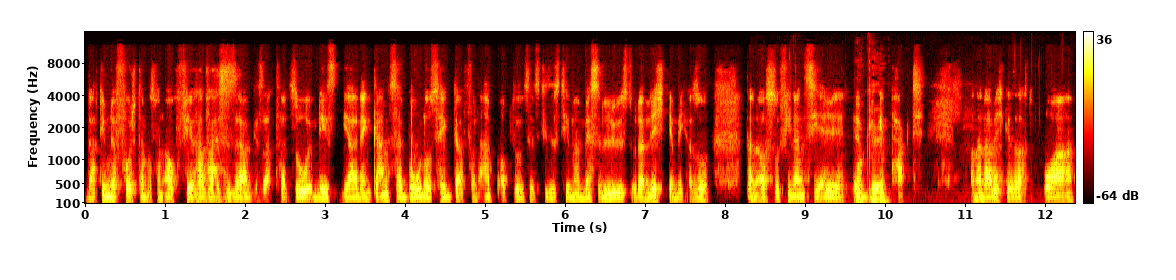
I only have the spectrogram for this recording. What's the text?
nachdem der Vorstand, muss man auch fairerweise sagen, gesagt hat, so im nächsten Jahr, dein ganzer Bonus hängt davon ab, ob du uns jetzt dieses Thema Messen löst oder nicht. Die haben mich also dann auch so finanziell okay. gepackt. Und dann habe ich gesagt, boah,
